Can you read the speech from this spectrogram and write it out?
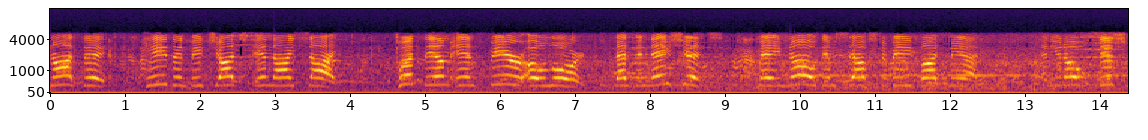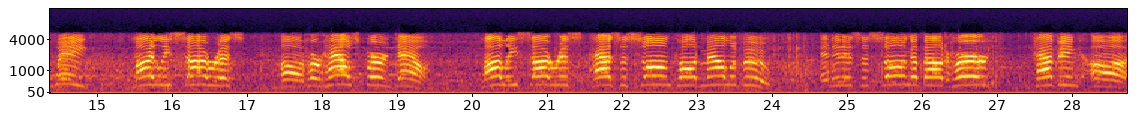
not the heathen be judged in thy sight. Put them in fear, O Lord, that the nations may know themselves to be but men. And you know, this week, Miley Cyrus, uh, her house burned down. Miley Cyrus has a song called Malibu, and it is a song about her having uh,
